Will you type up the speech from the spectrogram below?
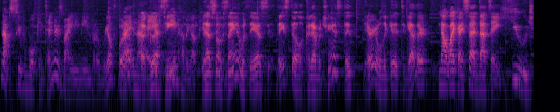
not Super Bowl contenders by any mean, but a real But threat in that AFC team. coming up here. And that's soon. what I'm saying. With the AFC, they still could have a chance. They they're able to get it together. Now, like I said, that's a huge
